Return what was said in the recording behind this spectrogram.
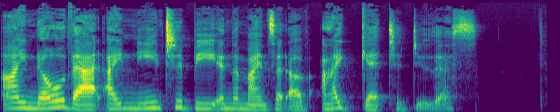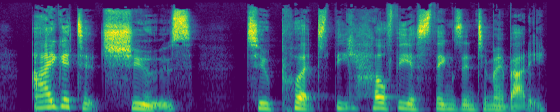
I know that I need to be in the mindset of I get to do this. I get to choose to put the healthiest things into my body.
